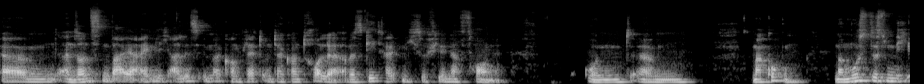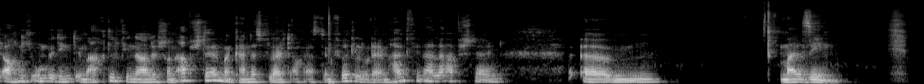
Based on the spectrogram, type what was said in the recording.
Ähm, ansonsten war ja eigentlich alles immer komplett unter Kontrolle, aber es geht halt nicht so viel nach vorne. Und ähm, mal gucken. Man muss das nicht, auch nicht unbedingt im Achtelfinale schon abstellen. Man kann das vielleicht auch erst im Viertel- oder im Halbfinale abstellen. Ähm, mal sehen.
